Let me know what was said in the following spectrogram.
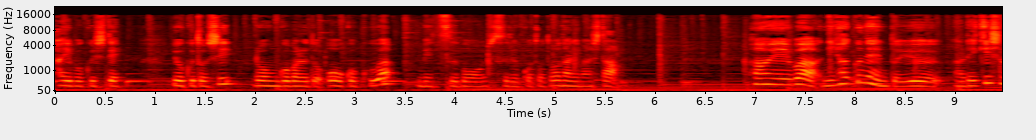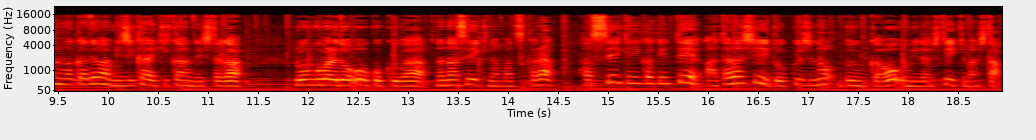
敗北して翌年ロンゴバルド王国は滅亡することとなりました。繁栄は200年という歴史の中では短い期間でしたがロンゴバルド王国は7世紀の末から8世紀にかけて新しい独自の文化を生み出していきました。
